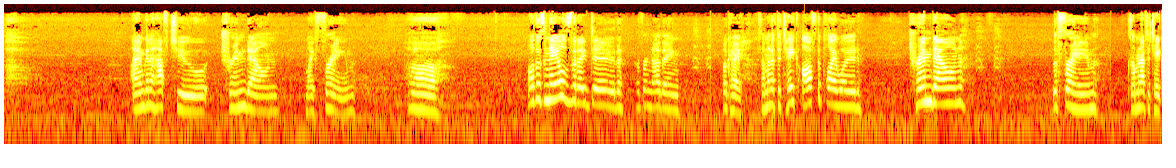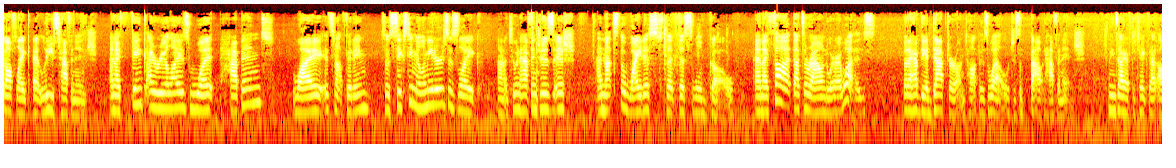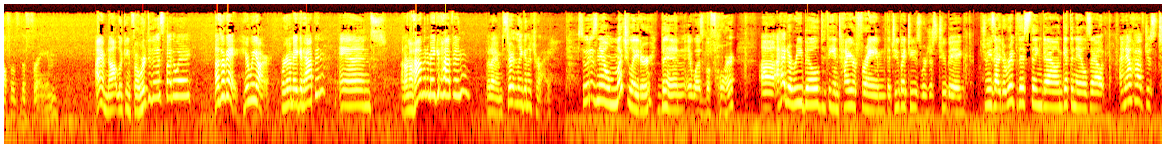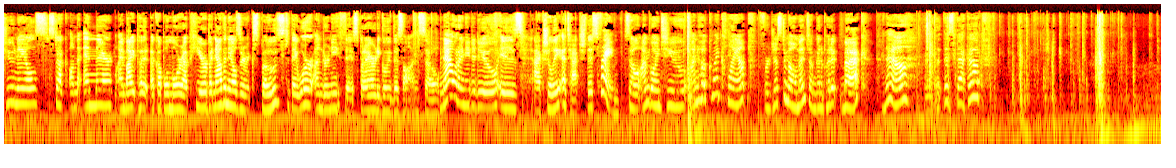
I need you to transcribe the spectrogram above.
I'm gonna have to trim down my frame. Uh, all those nails that I did are for nothing. Okay, so I'm gonna have to take off the plywood, trim down the frame, because I'm gonna have to take off like at least half an inch. And I think I realize what happened, why it's not fitting. So 60 millimeters is like, I don't know, two and a half inches ish. And that's the widest that this will go. And I thought that's around where I was, but I have the adapter on top as well, which is about half an inch, which means I have to take that off of the frame. I am not looking forward to this, by the way. That's okay, here we are. We're gonna make it happen, and I don't know how I'm gonna make it happen, but I am certainly gonna try. So it is now much later than it was before. Uh, I had to rebuild the entire frame. The two by twos were just too big, which means I had to rip this thing down, get the nails out. I now have just two nails stuck on the end there. I might put a couple more up here, but now the nails are exposed. They were underneath this, but I already glued this on. So now what I need to do is actually attach this frame. So I'm going to unhook my clamp for just a moment. I'm gonna put it back. Now, I'm gonna put this back up.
